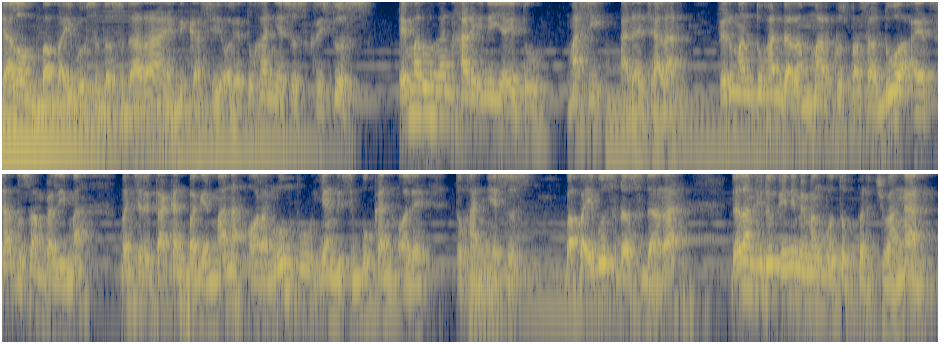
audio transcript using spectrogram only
Shalom Bapak Ibu Saudara-saudara yang dikasih oleh Tuhan Yesus Kristus. Tema renungan hari ini yaitu masih ada jalan. Firman Tuhan dalam Markus pasal 2 ayat 1 sampai 5 menceritakan bagaimana orang lumpuh yang disembuhkan oleh Tuhan Yesus. Bapak Ibu Saudara-saudara, dalam hidup ini memang butuh perjuangan,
